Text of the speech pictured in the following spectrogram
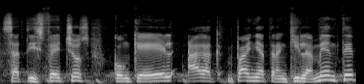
satisfechos con que él haga campaña tranquilamente.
